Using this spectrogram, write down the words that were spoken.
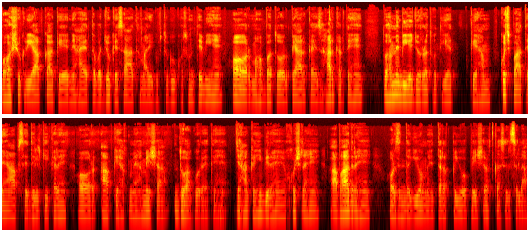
بہت شکریہ آپ کا کہ نہایت توجہ کے ساتھ ہماری گفتگو کو سنتے بھی ہیں اور محبت اور پیار کا اظہار کرتے ہیں۔ تو ہمیں بھی یہ ضرورت ہوتی ہے کہ ہم کچھ باتیں آپ سے دل کی کریں اور آپ کے حق میں ہمیشہ دعا گو رہتے ہیں۔ جہاں کہیں بھی رہیں، خوش رہیں، آباد رہیں اور زندگیوں میں ترقی و پیش رفت کا سلسلہ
